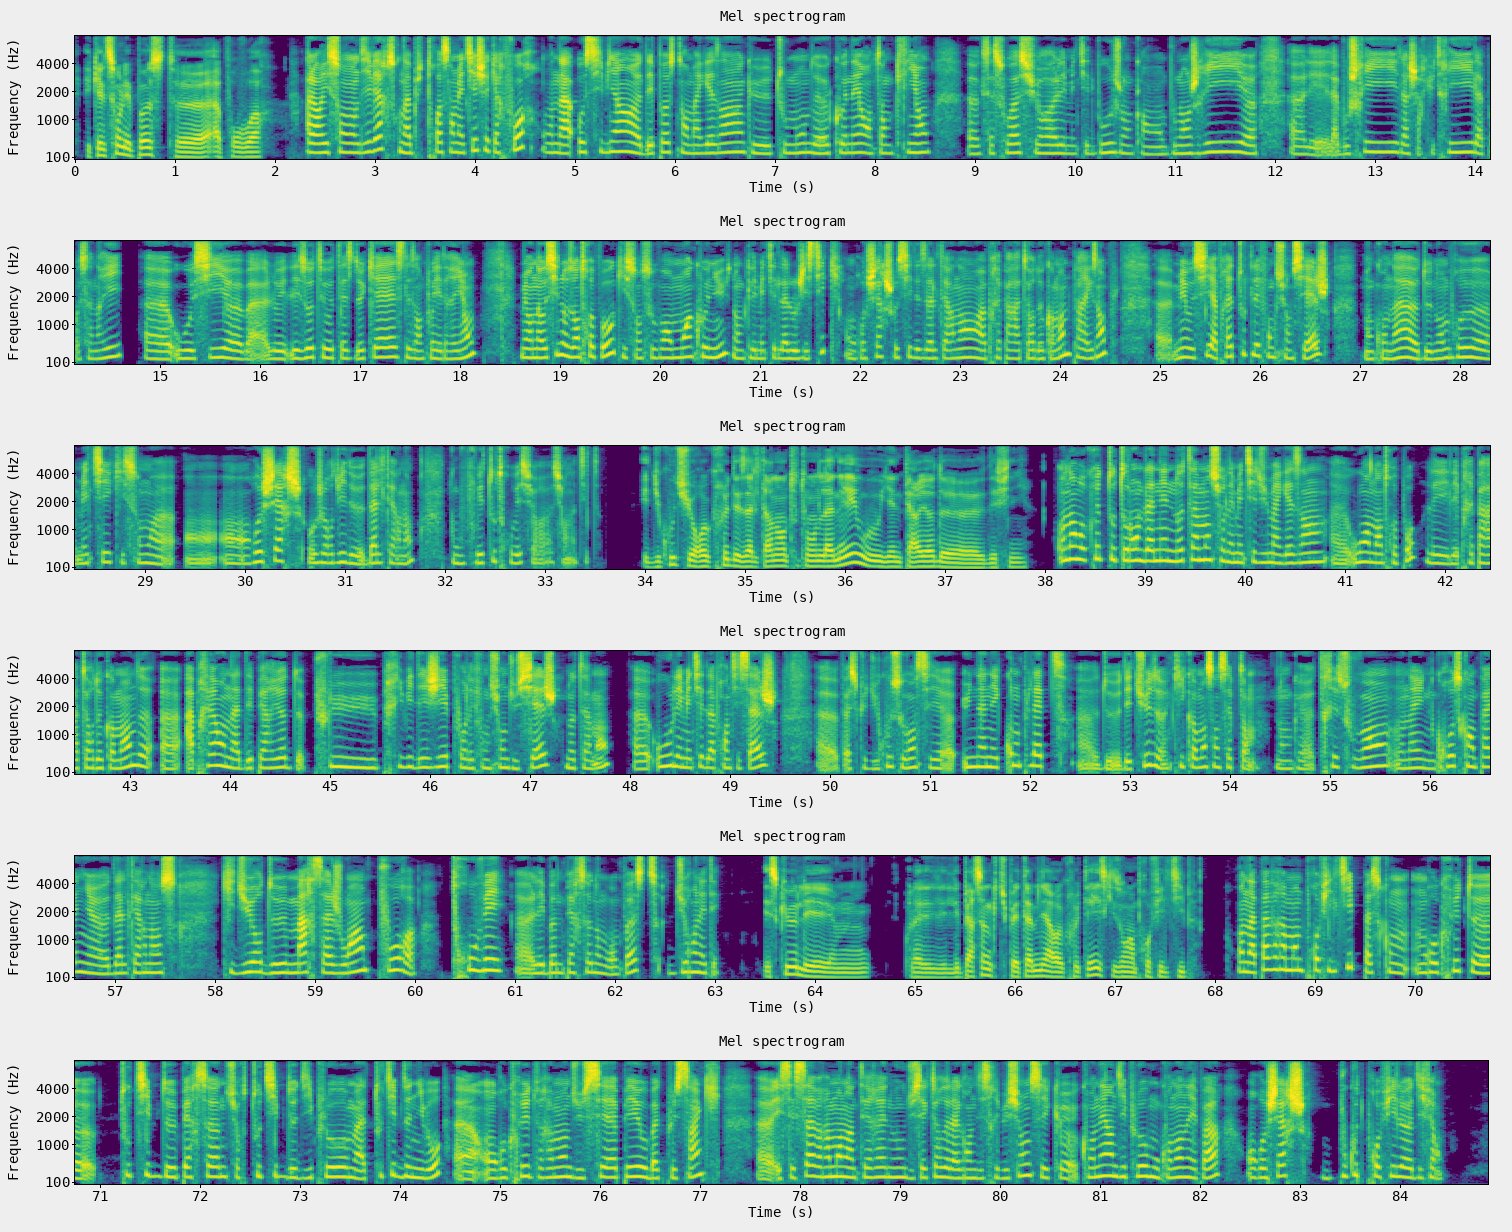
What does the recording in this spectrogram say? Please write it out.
Et quels sont les postes à pourvoir? Alors ils sont divers parce qu'on a plus de 300 métiers chez Carrefour. On a aussi bien des postes en magasin que tout le monde connaît en tant que client, que ce soit sur les métiers de bouche, donc en boulangerie, les- la boucherie, la charcuterie, la poissonnerie. Euh, ou aussi euh, bah, le- les hôtes et hôtesses de caisse, les employés de rayon. Mais on a aussi nos entrepôts qui sont souvent moins connus, donc les métiers de la logistique. On recherche aussi des alternants euh, préparateurs de commandes, par exemple, euh, mais aussi après toutes les fonctions sièges. Donc on a de nombreux métiers qui sont en, recherche aujourd'hui d'alternants. Donc vous pouvez tout trouver sur, sur notre site. Et du coup, tu recrutes des alternants tout au long de l'année ou il y a une période définie? On en recrute tout au long de l'année, notamment sur les métiers du magasin euh, ou en entrepôt, les, préparateurs de commandes. Euh, après, on a des périodes plus privilégiées pour les fonctions du siège, notamment. euh, ou les métiers de l'apprentissage, parce que du coup souvent c'est une année complète de- d'études qui commence en septembre. Donc très souvent on a une grosse campagne d'alternance qui dure de mars à juin pour trouver les bonnes personnes au bon poste durant l'été. Est-ce que les, hum, les, personnes que tu peux être amené à recruter, est-ce qu'ils ont un profil type? On n'a pas vraiment de profil type parce qu'on on recrute euh, tout type de personnes sur tout type de diplôme, à tout type de niveau. Euh, on recrute vraiment du CAP au bac plus 5. Euh, et c'est ça vraiment l'intérêt, nous, du secteur de la grande distribution, c'est que qu'on ait un diplôme ou qu'on n'en ait pas, on recherche beaucoup de profils différents.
